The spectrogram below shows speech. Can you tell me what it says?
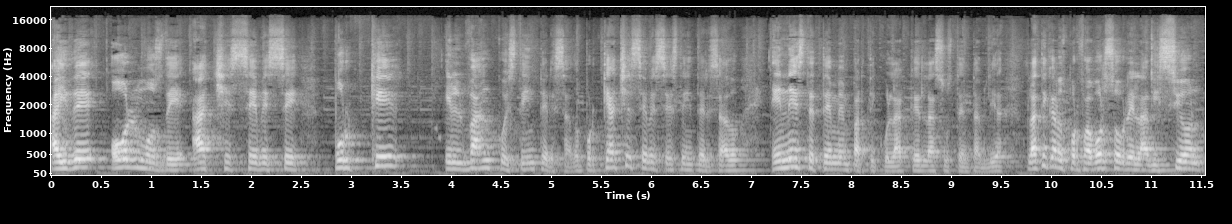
Aide Olmos de HCBC, ¿por qué el banco esté interesado, por qué HCBC está interesado en este tema en particular que es la sustentabilidad. Platícanos por favor sobre la visión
